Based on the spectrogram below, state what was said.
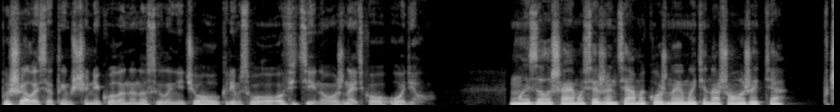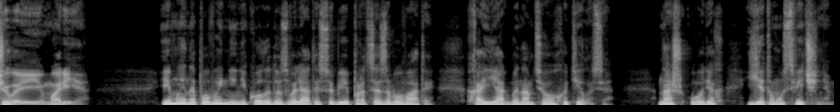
пишалися тим, що ніколи не носили нічого, окрім свого офіційного жнецького одягу. Ми залишаємося жінцями кожної миті нашого життя, Вчила її Марія. І ми не повинні ніколи дозволяти собі про це забувати, хай як би нам цього хотілося. Наш одяг є тому свідченням.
